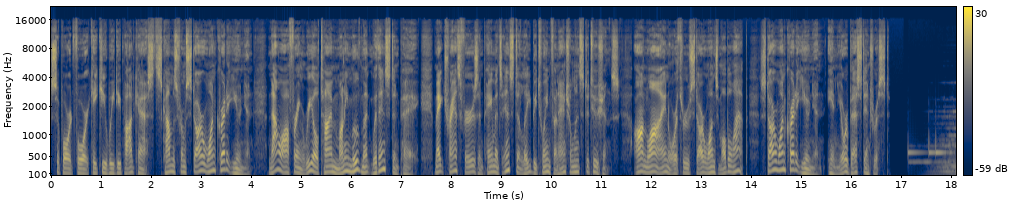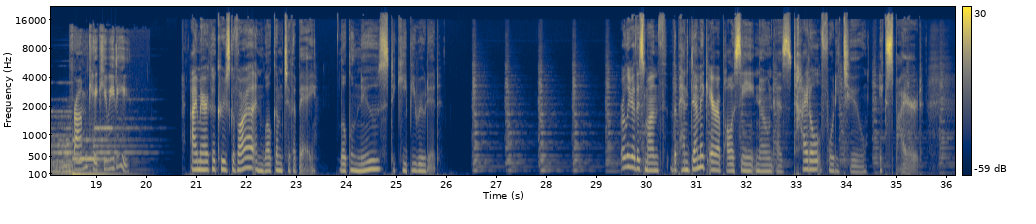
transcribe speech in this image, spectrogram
Support for KQED podcasts comes from Star One Credit Union, now offering real-time money movement with Instant Pay. Make transfers and payments instantly between financial institutions, online or through Star One's mobile app. Star One Credit Union, in your best interest. From KQED. I'm Ericka Cruz Guevarra, and welcome to the Bay. Local news to keep you rooted. Earlier this month, the pandemic era policy known as Title 42 expired.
